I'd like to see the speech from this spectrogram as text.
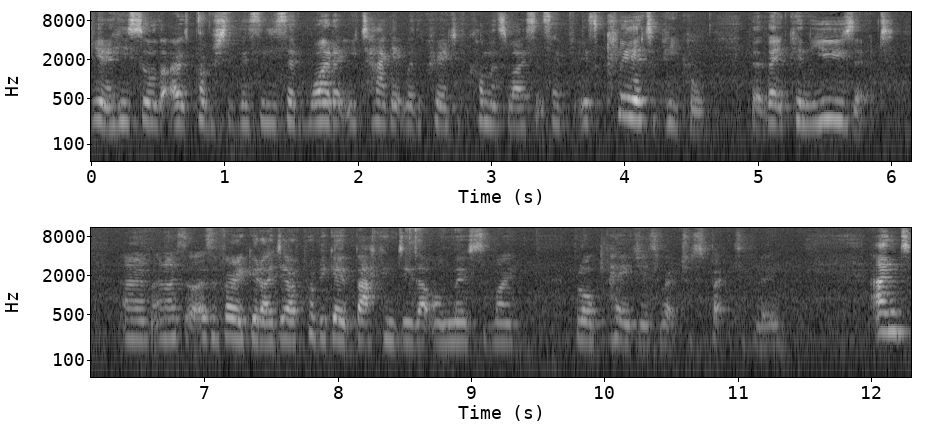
you know, he saw that I was publishing this and he said, why don't you tag it with a Creative Commons license? It's clear to people that they can use it. Um, and I thought that was a very good idea. I'll probably go back and do that on most of my blog pages retrospectively. And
